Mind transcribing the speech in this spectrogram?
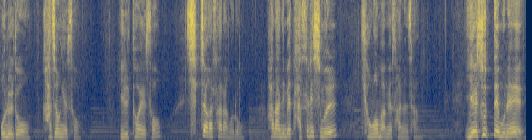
오늘도 가정에서 일터에서 십자가 사랑으로 하나님의 다스리심을 경험하며 사는 삶. 예수 때문에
